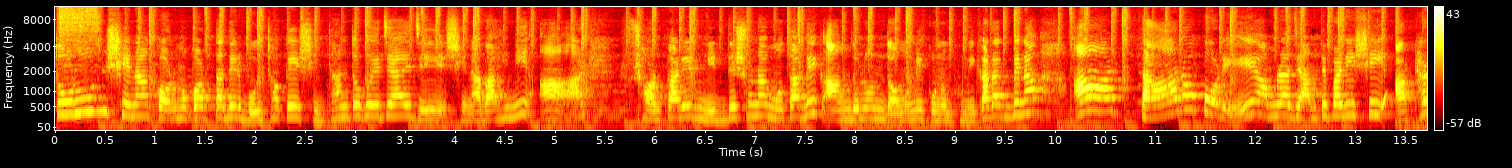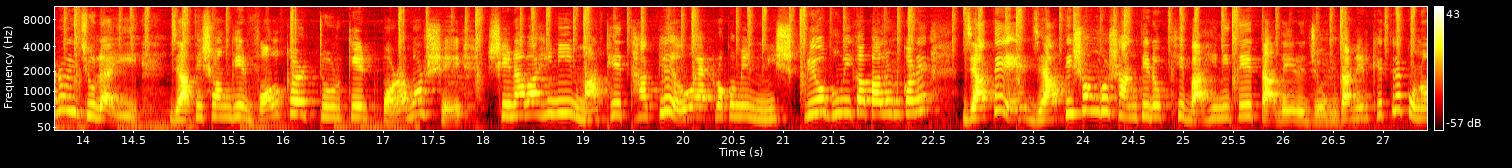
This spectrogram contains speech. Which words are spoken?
তরুণ সেনা কর্মকর্তাদের বৈঠকে সিদ্ধান্ত হয়ে যায় যে সেনাবাহিনী আর সরকারের নির্দেশনা মোতাবেক আন্দোলন দমনে কোনো ভূমিকা রাখবে না। আর তারও পরে আমরা জানতে পারি সেই আঠারোই জুলাই জাতিসংঘের ভলকার টুর্কের পরামর্শে সেনাবাহিনী মাঠে থাকলেও একরকমের নিষ্ক্রিয় ভূমিকা পালন করে, যাতে জাতিসংঘ শান্তিরক্ষী বাহিনীতে তাদের যোগদানের ক্ষেত্রে কোনো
